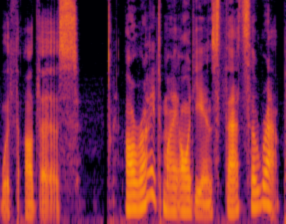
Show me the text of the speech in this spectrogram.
with others. All right, my audience, that's a wrap.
